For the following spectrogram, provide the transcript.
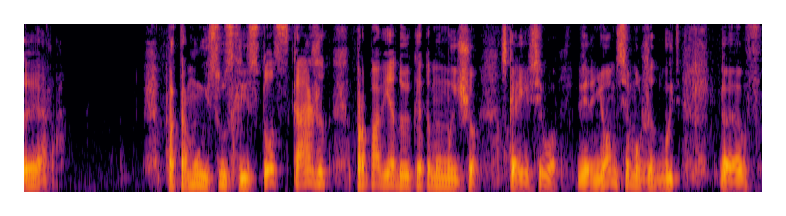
эра. Потому Иисус Христос скажет, проповедуя к этому, мы еще, скорее всего, вернемся, может быть, э, в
